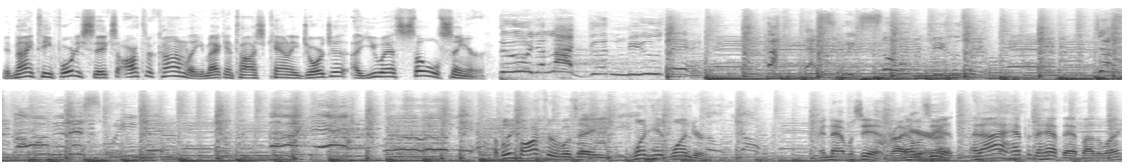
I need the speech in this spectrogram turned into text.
In 1946, Arthur Conley, McIntosh County, Georgia, a U.S. soul singer. Do believe Arthur was a one hit wonder. And that was it, right that here. was right? it. And I happen to have that, by the way,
